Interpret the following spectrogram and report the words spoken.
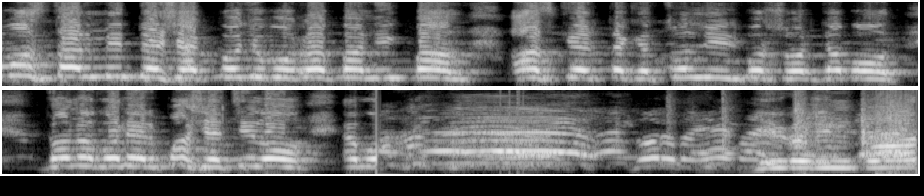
অবস্থার মধ্যে শেখ মুজিবুর রহমান ইকবাল আজকের থেকে চল্লিশ বছর যাবৎ জনগণের পাশে ছিল এবং দীর্ঘদিন পর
